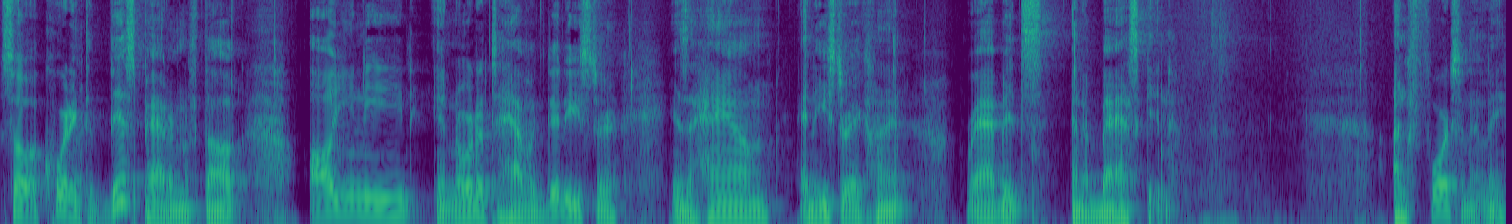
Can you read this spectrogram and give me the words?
So, according to this pattern of thought, all you need in order to have a good Easter is a ham, an Easter egg hunt, rabbits, and a basket. Unfortunately,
